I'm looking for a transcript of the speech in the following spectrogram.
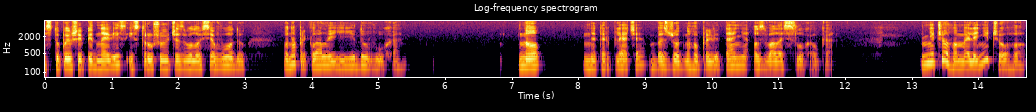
Ступивши під навіс і струшуючи з волосся воду, вона приклала її до вуха. Ну, нетерпляче, без жодного привітання, озвалась слухавка. Нічого, Мелі, нічого.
